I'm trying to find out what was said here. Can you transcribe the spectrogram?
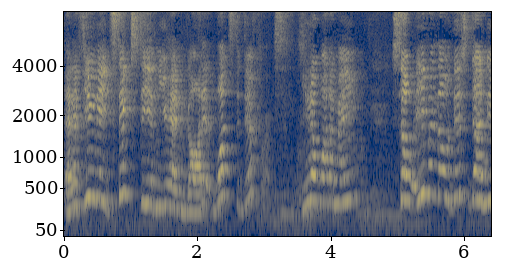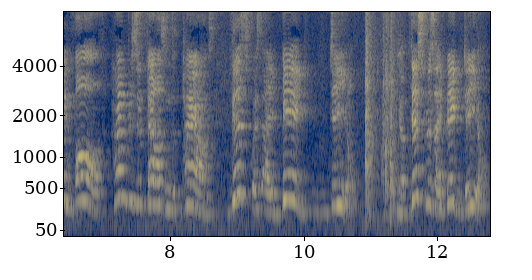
And if you need 60 and you hadn't got it, what's the difference? You know what I mean? So even though this doesn't involve hundreds of thousands of pounds, this was a big deal. This was a big deal.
